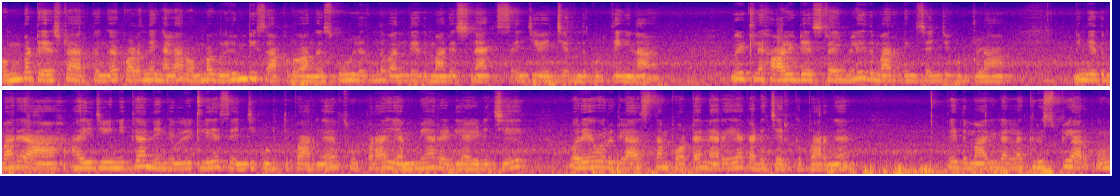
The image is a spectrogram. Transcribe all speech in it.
ரொம்ப டேஸ்ட்டாக இருக்குங்க. குழந்தைங்கள்லாம் ரொம்ப விரும்பி சாப்பிடுவாங்க. ஸ்கூல்லேருந்து வந்து இது மாதிரி ஸ்நாக்ஸ் செஞ்சு வச்சுருந்து கொடுத்தீங்கன்னா வீட்டில் ஹாலிடேஸ் டைமில் இது மாதிரி நீங்கள் செஞ்சு கொடுக்கலாம். நீங்கள் இது மாதிரி ஹைஜீனிக்காக நீங்கள் வீட்லேயே செஞ்சு கொடுத்து பாருங்கள் சூப்பராக எம்மையாக ரெடி ஆகிடுச்சு ஒரே ஒரு கிளாஸ் தான் போட்டேன். நிறையா கிடச்சிருக்கு பாருங்கள் இது மாதிரி நல்லா கிறிஸ்பியாக இருக்கும்.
